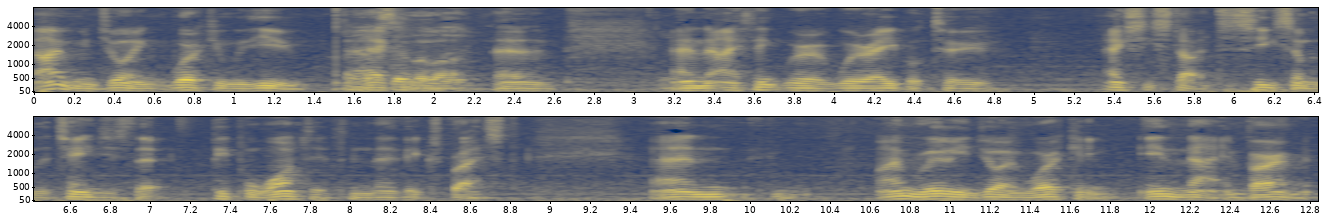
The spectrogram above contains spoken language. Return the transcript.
I'm enjoying working with you a heck of a lot, um, and I think we're we're able to actually start to see some of the changes that people wanted and they've expressed, and I'm really enjoying working in that environment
